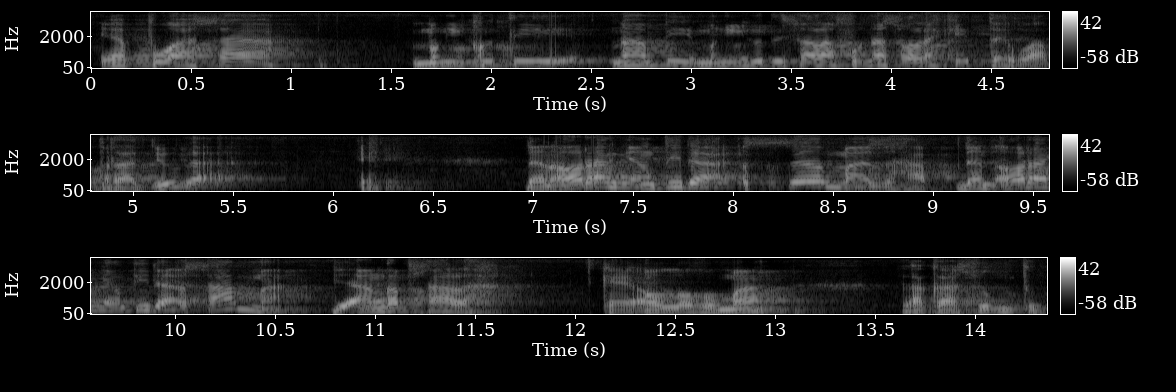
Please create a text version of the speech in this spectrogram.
ya puasa mengikuti Nabi, mengikuti salafun soleh kita. Wah berat juga. Dan orang yang tidak semazhab dan orang yang tidak sama dianggap salah. Kayak Allahumma lakasumtu.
